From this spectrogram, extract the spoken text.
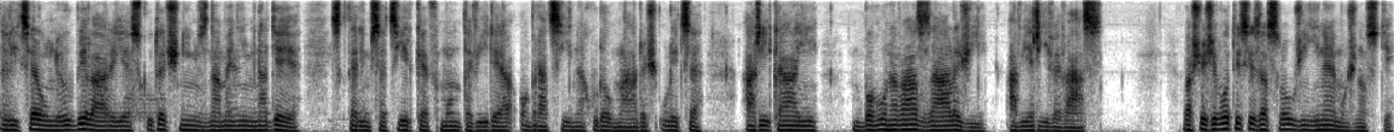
Liceum Jubilar je skutečným znamením naděje, s kterým se církev Montevidea obrací na chudou mládež ulice a říká jí, Bohu na vás záleží a věří ve vás. Vaše životy si zaslouží jiné možnosti.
